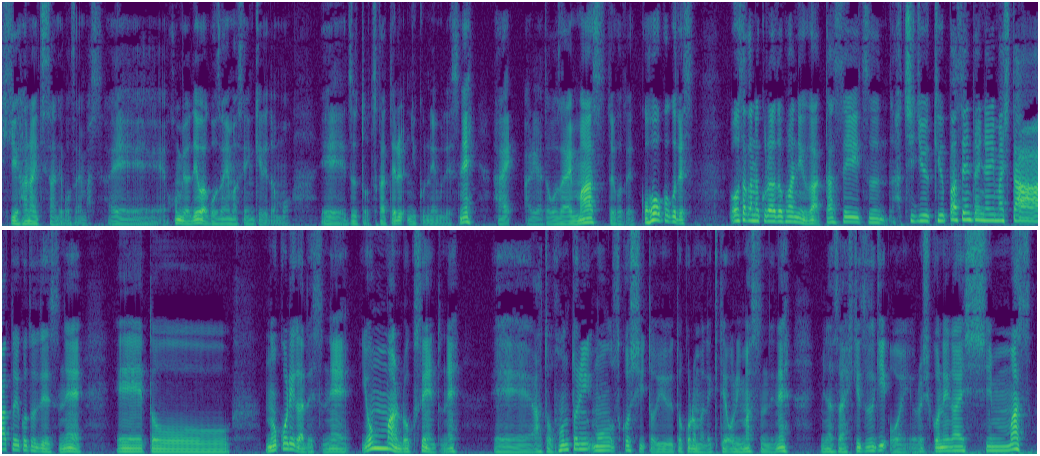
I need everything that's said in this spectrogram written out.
ヒゲ花市さんでございます。えー本名ではございませんけれども、えーずっと使ってるニックネームですね。はい、ありがとうございます。ということで、ご報告です。大阪のクラウドファンディングが達成率89%になりました。ということでですね、えーと、残りがですね、4万6千円とね、えー、あと本当にもう少しというところまで来ておりますんでね、皆さん引き続き応援よろしくお願いします。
